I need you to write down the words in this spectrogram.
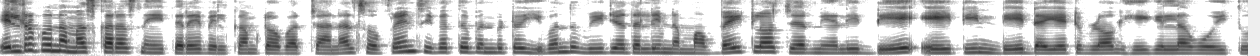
ಎಲ್ರಿಗೂ ನಮಸ್ಕಾರ ಸ್ನೇಹಿತರೆ welcome to our channel so friends ಇವತ್ತು ಬಂದ್ಬಿಟ್ಟು ಈ ಒಂದು ವಿಡಿಯೋದಲ್ಲಿ ನಮ್ಮ ವೆಯ್ಟ್ ಲಾಸ್ ಜರ್ನಿಯಲ್ಲಿ day eighteen day diet vlog ಹೇಗೆಲ್ಲ ಹೋಯಿತು,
